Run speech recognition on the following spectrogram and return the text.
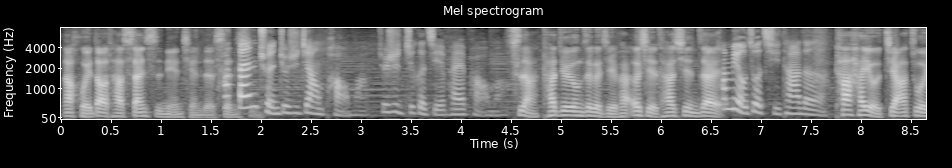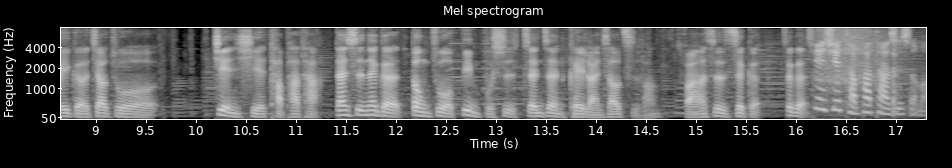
那回到他三十年前的身体，他单纯就是这样跑吗？就是这个节拍跑吗？是啊，他就用这个节拍，而且他现在他没有做其他的，他还有加做一个叫做。间歇塔帕塔，但是那个动作并不是真正可以燃烧脂肪，反而是这个这个。间歇塔帕塔是什么？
